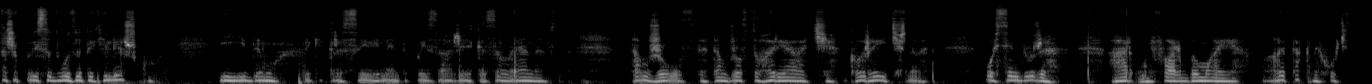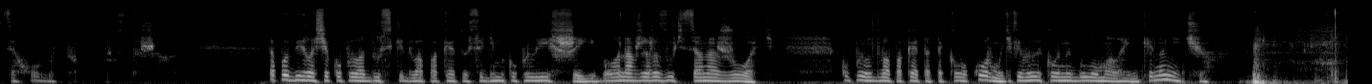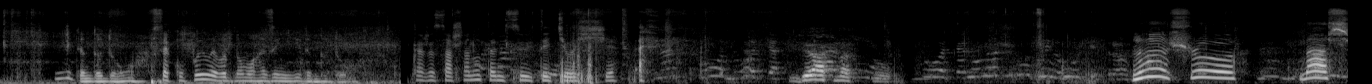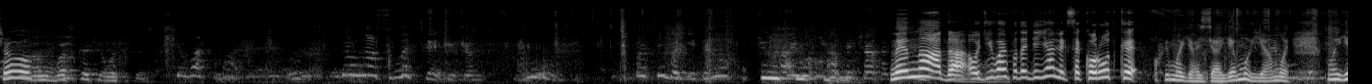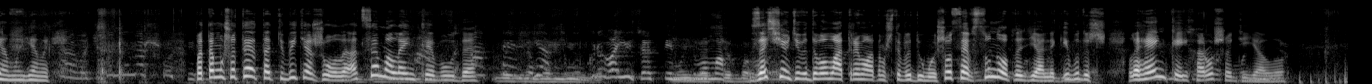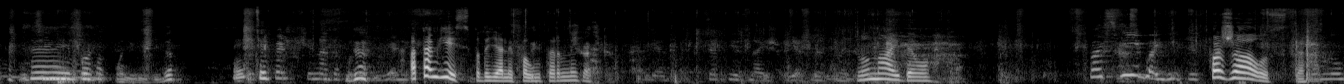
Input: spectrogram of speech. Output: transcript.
Саша повіз відвозити тележку і їдемо. Такі красиві гляньте, пейзажі, яке зелене. Там жовте, там жовто-гаряче, коричневе. Осінь дуже гарні фарби має, але так не хочеться холоду. Просто жах. Та побігла ще купила Дуськи два пакети. Сьогодні ми купили їй шиї, бо вона вже розучиться, вона жувати. Купила два пакети такого корму, тільки великого не було маленьке, ну нічого. Їдемо додому. Все купили в одному магазині, їдемо додому. Каже Саша, ну танцюйте тьоще. Як на що? На що? На що? Важке чи легке? Та в нас легке чуть-чуть. Спасибо, діти. Ну, хай воно напечатать. Не треба, одівай пододіяльник, це коротке. Ой, моя зяя, моя, моя, моя, моя, моя. Ну? Тому що те та тобі тяжоле, а це маленьке буде. Я укриваюся тим двома. Зачем тобі двома трьома, тому що ти видумуєш, що це всунула в пододіяльник і будеш легеньке і хороше одіяло. Ще треба Да. А там є пододіяльник полуторний. Ну, знайдемо. Спасибо, діти. Пожалуйста. Ну,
